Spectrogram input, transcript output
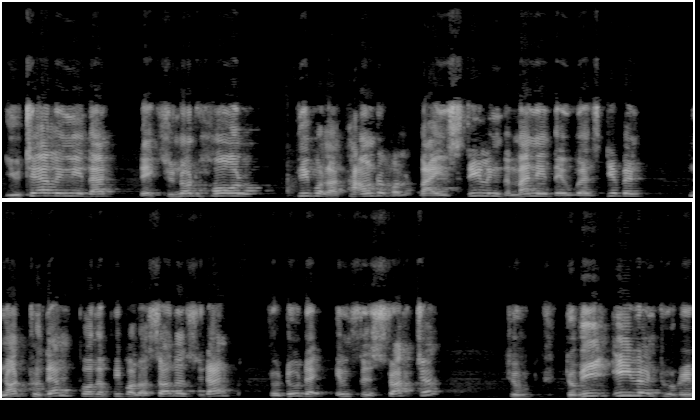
you telling me that they should not hold people accountable by stealing the money that was given not to them, for the people of Southern Sudan, to do the infrastructure, to, to be even to re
